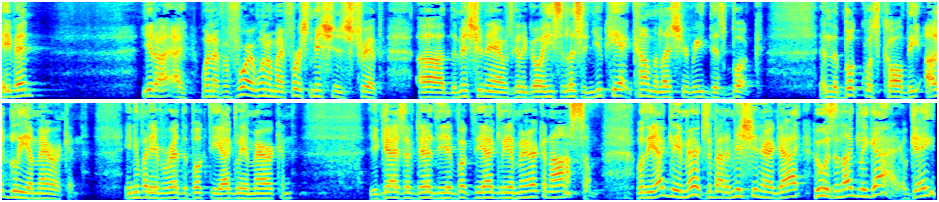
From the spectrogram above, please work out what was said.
Amen? You know, I, when I, before I went on my first missions trip, uh, the missionary I was going to go, he said, listen, you can't come unless you read this book. And the book was called The Ugly American. Anybody ever read the book, The Ugly American? You guys have read the book, The Ugly American? Awesome. Well, The Ugly American's about a missionary guy who was an ugly guy, okay?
